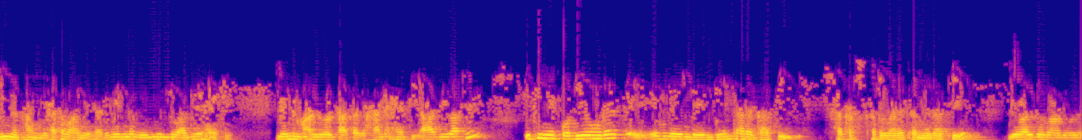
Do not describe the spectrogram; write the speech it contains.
ඉන්න සංඝයාට වගේ හරි මෙන්න මෙන්න වගේ හැටි. මෙන්න මල් වලට අත ගන්න හැටි ආදී වශයෙන් ඉතින් මේ පොඩි උන්ගේ එන්නේ එන්නේ එන්නේ අර ගති සකස් කර වැඩ කරන ගතිය දේවල් දොරවල් වල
